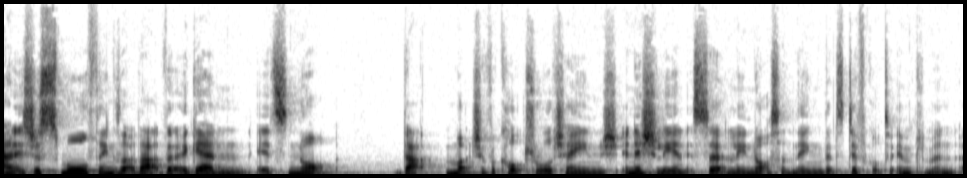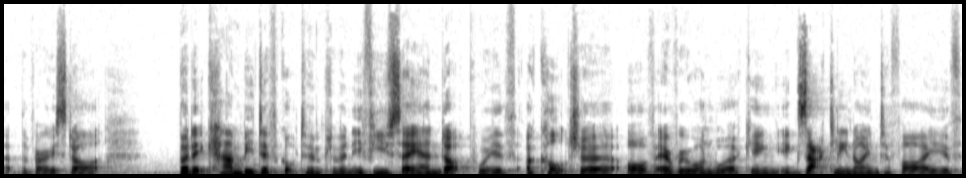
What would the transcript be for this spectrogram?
And it's just small things like that that, again, it's not that much of a cultural change initially, and it's certainly not something that's difficult to implement at the very start. But it can be difficult to implement if you say end up with a culture of everyone working exactly nine to five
